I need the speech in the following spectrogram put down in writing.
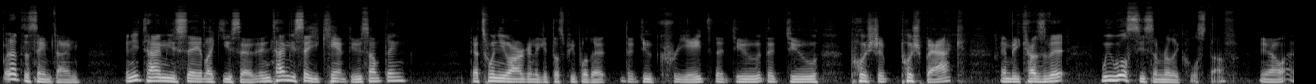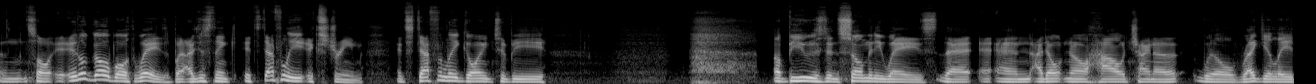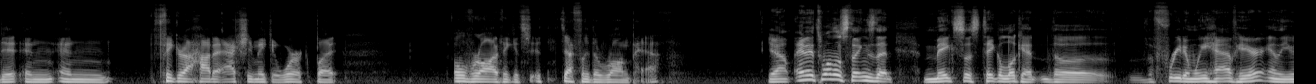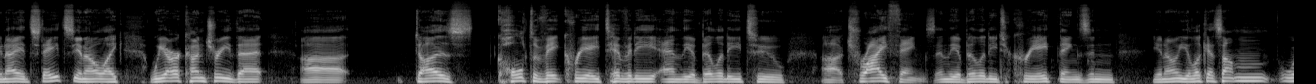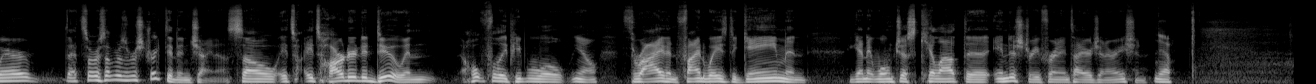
But at the same time, anytime you say, like you said, anytime you say you can't do something, that's when you are going to get those people that that do create, that do that do push it, push back, and because of it, we will see some really cool stuff. You know, and so it, it'll go both ways. But I just think it's definitely extreme. It's definitely going to be abused in so many ways that and I don't know how China will regulate it and and figure out how to actually make it work but overall I think it's it's definitely the wrong path. Yeah, and it's one of those things that makes us take a look at the the freedom we have here in the United States. You know, like we are a country that uh, does cultivate creativity and the ability to uh, try things and the ability to create things. And you know, you look at something where that sort of stuff is restricted in China, so it's it's harder to do. And hopefully, people will you know thrive and find ways to game and. Again, it won't just kill out the industry for an entire generation. Yeah.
